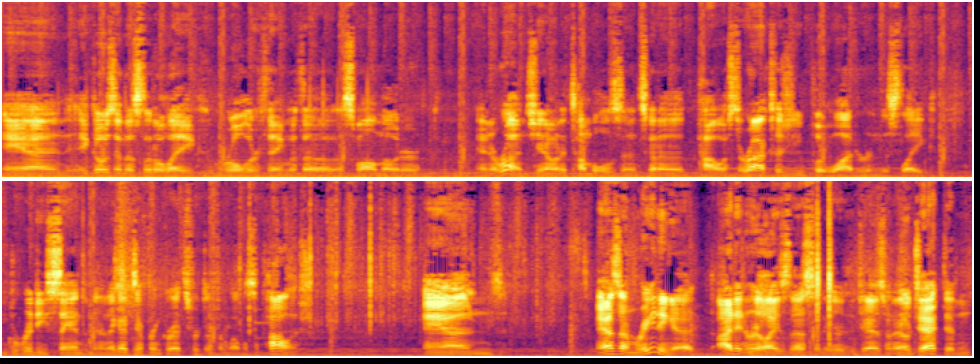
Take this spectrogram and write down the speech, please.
and it goes in this little like roller thing with a, a small motor, and it runs, you know, and it tumbles, and it's gonna polish the rocks as you put water in this like gritty sand in there. And they got different grits for different levels of polish. And as I'm reading it, I didn't realize this, and neither did Jasmine. I know Jack didn't.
